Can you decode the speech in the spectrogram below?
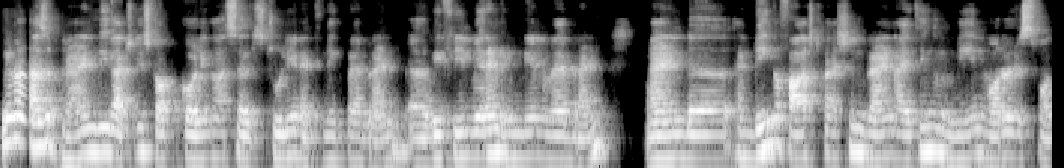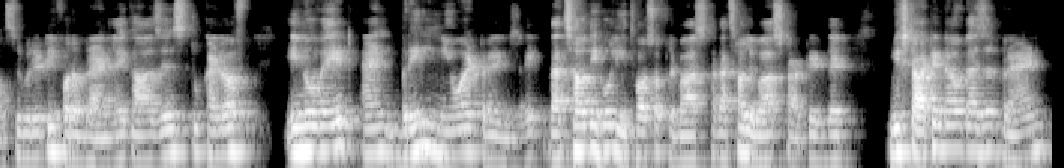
You know, as a brand, we've actually stopped calling ourselves truly an ethnic wear brand. Uh, we feel we're an Indian wear brand, and uh, and being a fast fashion brand, I think the main moral responsibility for a brand like ours is to kind of innovate and bring newer trends. Right? That's how the whole ethos of Libas. That's how Libas started. That we started out as a brand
